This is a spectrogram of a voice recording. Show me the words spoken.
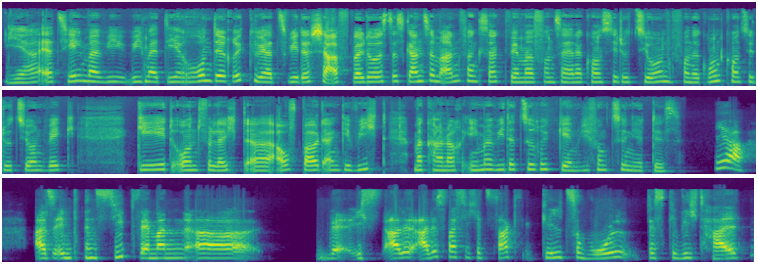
Ja, erzähl mal, wie, wie man die Runde rückwärts wieder schafft, weil du hast das ganz am Anfang gesagt, wenn man von seiner Konstitution, von der Grundkonstitution weggeht und vielleicht äh, aufbaut an Gewicht, man kann auch immer wieder zurückgehen. Wie funktioniert das? Ja, also im Prinzip, wenn man, äh, ich, alle, alles, was ich jetzt sage, gilt sowohl das Gewicht halten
